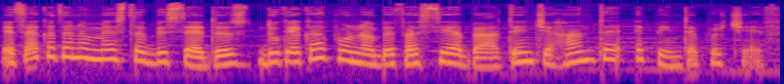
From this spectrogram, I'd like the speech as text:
E tha këtë në mes të bisedës, duke kapur në befasi abatin që hante e pinte për qejf.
